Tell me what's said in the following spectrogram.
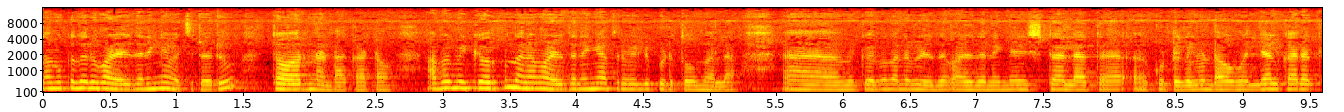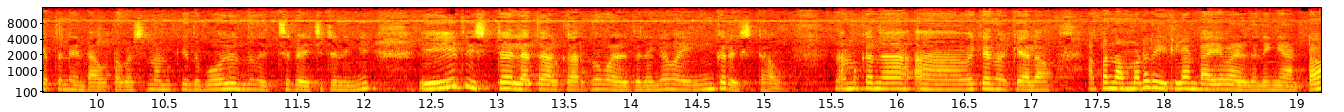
നമുക്കിതൊരു വഴുതനങ്ങ വെച്ചിട്ടൊരു തോരൻ ഉണ്ടാക്കാം കേട്ടോ അപ്പോൾ മിക്കവർക്കും തന്നെ വഴുതനങ്ങ അത്ര വലിയ പിടുത്തമൊന്നുമല്ല. മിക്കവർക്കും തന്നെ വഴുത വഴുതനങ്ങ ഇഷ്ടമല്ലാത്ത കുട്ടികളുണ്ടാവും വലിയ ആൾക്കാരൊക്കെ തന്നെ ഉണ്ടാവും കേട്ടോ പക്ഷെ നമുക്ക് ഇതുപോലെ ഒന്ന് വെച്ച് കഴിച്ചിട്ടുണ്ടെങ്കിൽ ഏത് ഇഷ്ടമല്ലാത്ത ആൾക്കാർക്കും വഴുതനങ്ങ ഭയങ്കര ഇഷ്ടമാവും നമുക്കെന്നാ വെക്കാൻ നോക്കിയാലോ? അപ്പം നമ്മുടെ വീട്ടിലുണ്ടായ വഴുതനങ്ങ കേട്ടോ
